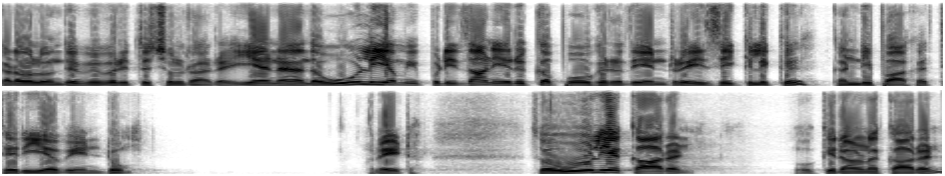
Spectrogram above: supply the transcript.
கடவுள் வந்து விவரித்து சொல்கிறாரு ஏன்னா அந்த ஊழியம் இப்படி தான் இருக்க போகிறது என்று இசைக்கிலுக்கு கண்டிப்பாக தெரிய வேண்டும். ரைட் ஸோ ஊழியக்காரன் உக்கிரானக்காரன்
